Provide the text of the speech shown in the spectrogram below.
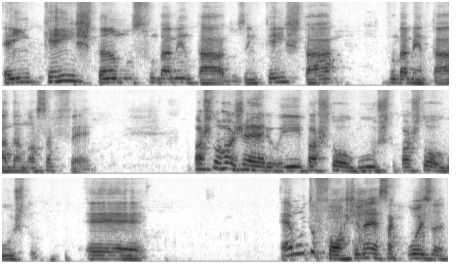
é em quem estamos fundamentados, em quem está fundamentada a nossa fé. Pastor Rogério e Pastor Augusto, Pastor Augusto, é, é muito forte, né? Essa coisa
